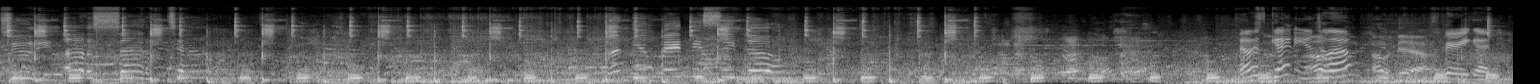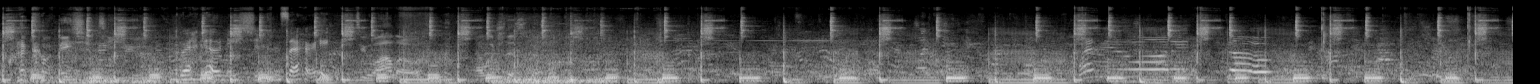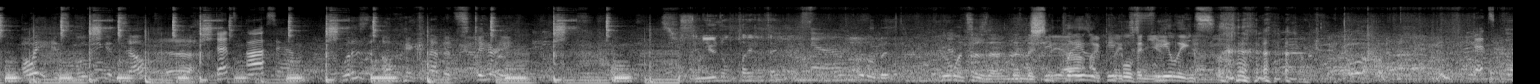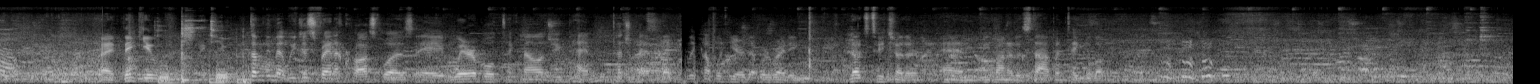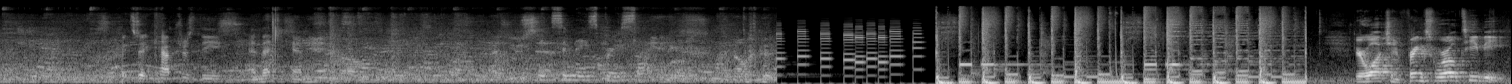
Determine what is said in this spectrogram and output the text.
to the other side of town. You made me say no. That was good, Angela. Oh, oh yeah. Very good. Greco Nation to you. Greco Nation, sorry. Dualo. I wish this. Wait, it's moving itself? That's awesome. What is it? Oh my god, that's scary. And you don't play anything? No. A little bit. Everyone says that, and then they She say, plays "Ah, with I people's 10 years of feelings. piano." That's cool. All right, thank you. Thank you. Something that we just ran across was a wearable technology pen, touch pen, that the couple here that were writing notes to each other, and we wanted to stop and take a look. So it captures the, and then you can. It's a nice bracelet. You're watching Frank's World TV.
